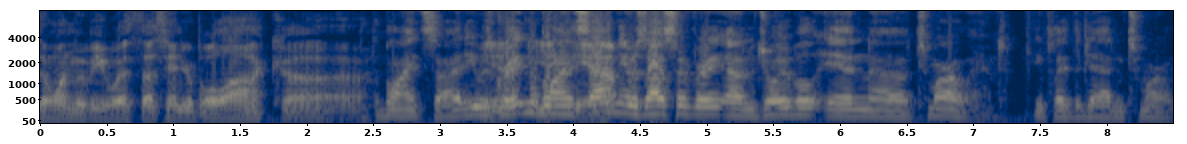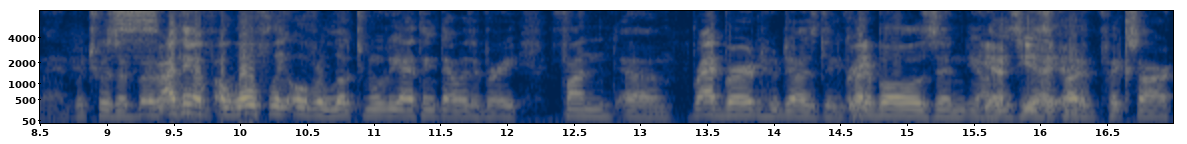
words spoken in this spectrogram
the one movie with uh, Sandra Bullock. Uh, The Blind Side. He was Yeah, great in The Blind yeah. Side, and he was also very uh, enjoyable in uh, Tomorrowland. He played the dad in Tomorrowland, which was a, So- I think, a, woefully overlooked movie. I think that was a very fun. Um, Brad Bird, who does The Great. Incredibles, and you know Yeah, he's, he's yeah, part yeah. of Pixar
